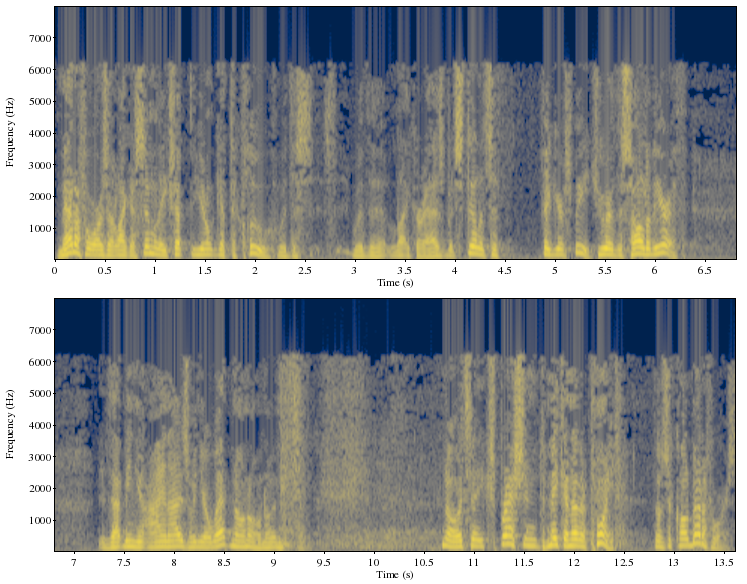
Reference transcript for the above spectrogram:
Metaphors are like a simile, except you don't get the clue with the with the like or as, but still it's a figure of speech. You are the salt of the earth. Does that mean you ionize when you're wet? No, no, no. No, it's an expression to make another point. Those are called metaphors.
